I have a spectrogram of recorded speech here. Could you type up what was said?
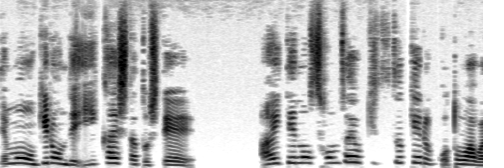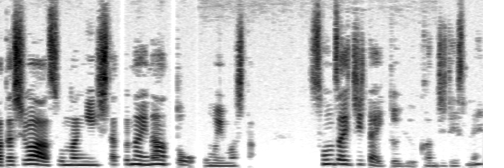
でも、議論で言い返したとして、相手の存在を傷つけることは私はそんなにしたくないなと思いました。存在自体という感じですね。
